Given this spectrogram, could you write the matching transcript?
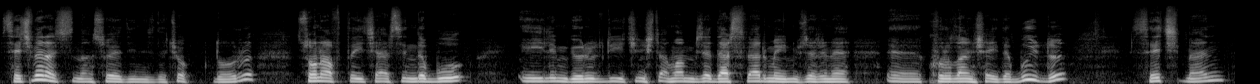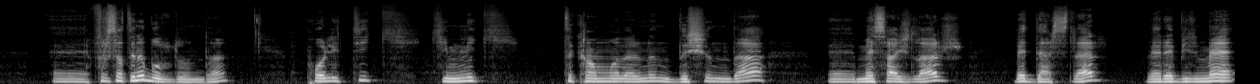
seçmen açısından söylediğinizde çok doğru. Son hafta içerisinde bu eğilim görüldüğü için işte aman bize ders vermeyin üzerine e, kurulan şey de buydu. Seçmen e, fırsatını bulduğunda politik kimlik tıkanmalarının dışında e, mesajlar ve dersler verebilme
